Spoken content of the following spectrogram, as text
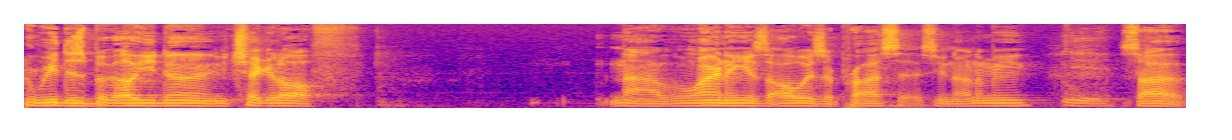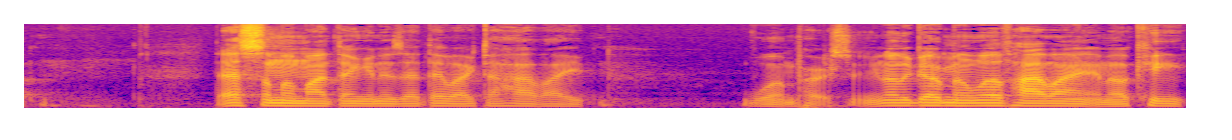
You read this book, oh, you done. You check it off. Nah, learning is always a process. You know what I mean? Yeah. So I, that's some of my thinking is that they like to highlight one person. You know, the government love highlighting MLK.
